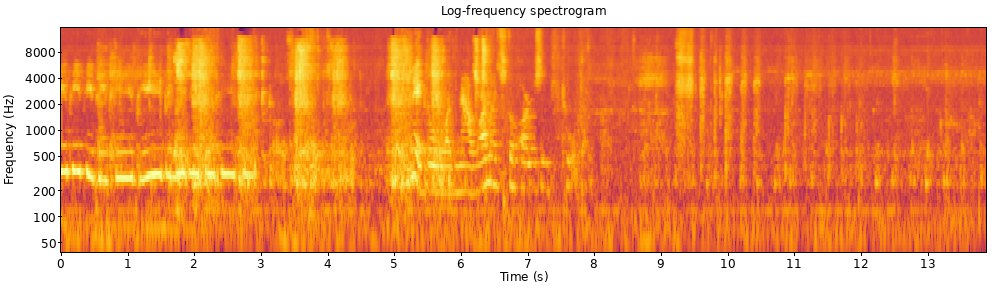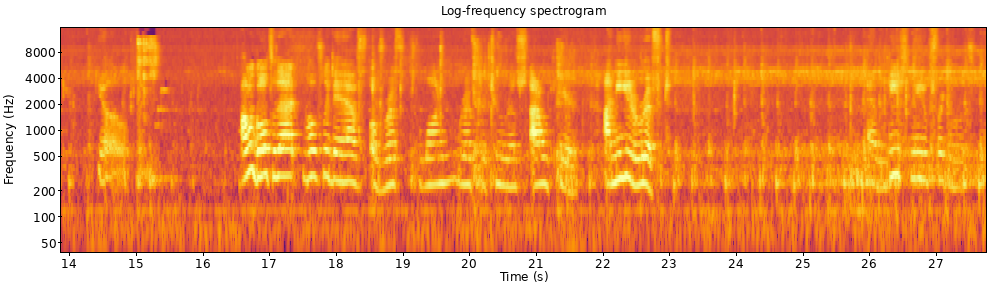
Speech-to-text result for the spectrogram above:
Pee pee pee pee pee pee pee pee pee pee. Oh, I need to go like now. Why am I still harvesting tools? Yo. I'm gonna go to that. Hopefully they have a rift, one rift or two rifts. I don't care. I need a rift. At least need a freaking rift.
